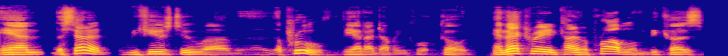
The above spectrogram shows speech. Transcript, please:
And the Senate refused to uh, approve the anti-dumping co- code. And that created kind of a problem because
